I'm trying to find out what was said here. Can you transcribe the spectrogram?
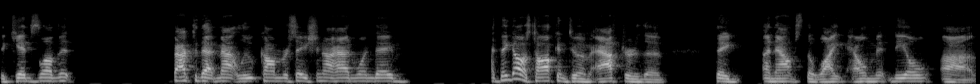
The kids love it back to that Matt Luke conversation I had one day. I think I was talking to him after the they announced the white helmet deal. Uh,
